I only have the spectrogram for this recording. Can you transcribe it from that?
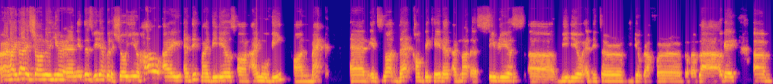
All right, hi guys, Sean Looi here, and in this video, I'm going to show you how I edit my videos on iMovie on Mac. And it's not that complicated. I'm not a serious uh, video editor, videographer, blah blah blah. Okay, um,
